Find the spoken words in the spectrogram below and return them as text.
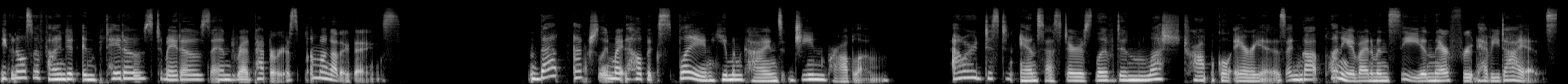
You can also find it in potatoes, tomatoes, and red peppers, among other things. That actually might help explain humankind's gene problem. Our distant ancestors lived in lush tropical areas and got plenty of vitamin C in their fruit heavy diets.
